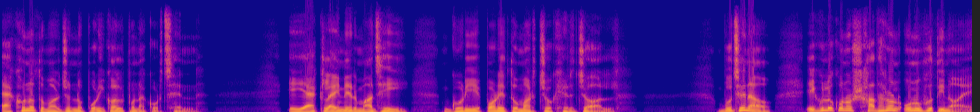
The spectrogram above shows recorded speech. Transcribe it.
এখনও তোমার জন্য পরিকল্পনা করছেন। এই এক লাইনের মাঝেই গড়িয়ে পড়ে তোমার চোখের জল। বুঝে নাও, এগুলো কোনো সাধারণ অনুভূতি নয়।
